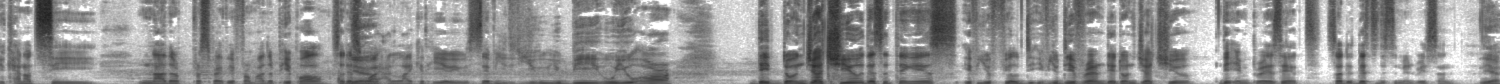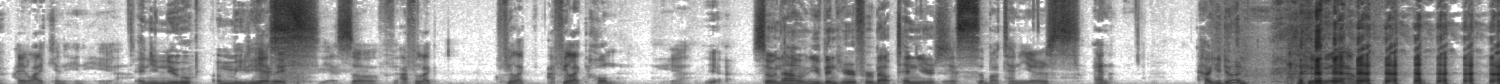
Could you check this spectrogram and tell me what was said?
you cannot see another perspective from other people. So that's Yeah. why I like it here. You say you, you you be who you are. They don't judge you. That's the thing is, if you feel if you're different, they don't judge you. They embrace it. So that, that's, that's the main reason Yeah, I like it in here. and you knew immediately. Yes, yes. So I feel like I feel like I feel like home. Yeah. Yeah. So now you've been here for about ten years. Yes, about ten years, and How you doing?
